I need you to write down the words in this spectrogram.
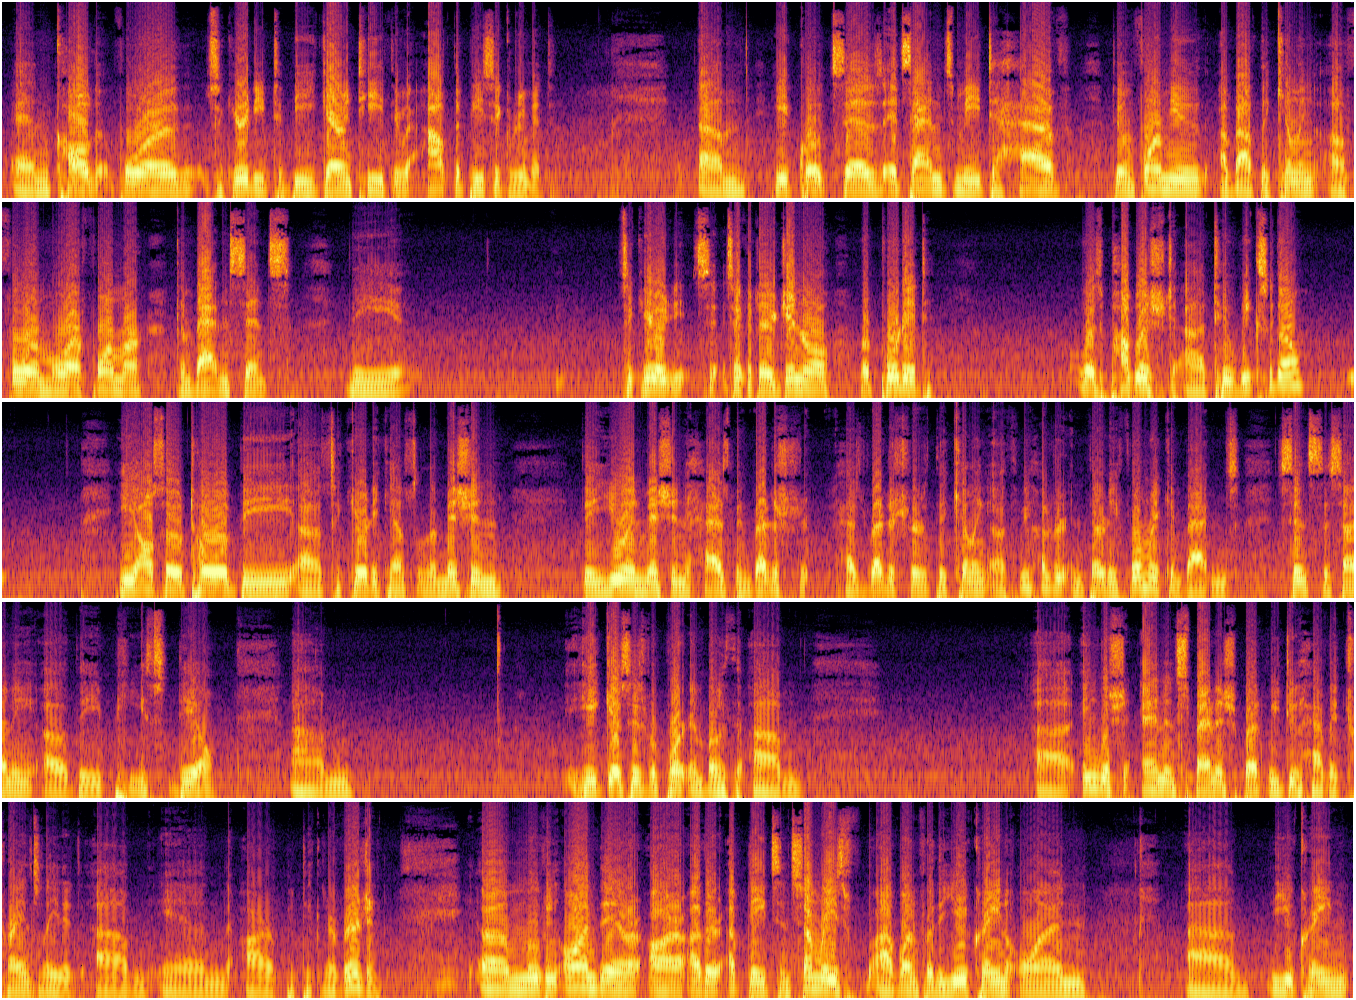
and called for security to be guaranteed throughout the peace agreement. Um, he quote says, "It saddens me to have to inform you about the killing of four more former combatants since the." Security Secretary General reported was published uh, two weeks ago. He also told the uh, Security Council the mission, the UN mission has been registered has registered the killing of 330 former combatants since the signing of the peace deal. Um, he gives his report in both um, uh, English and in Spanish, but we do have it translated um, in our particular version. Um, moving on, there are other updates and summaries. Uh, one for the Ukraine on the Ukraine.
